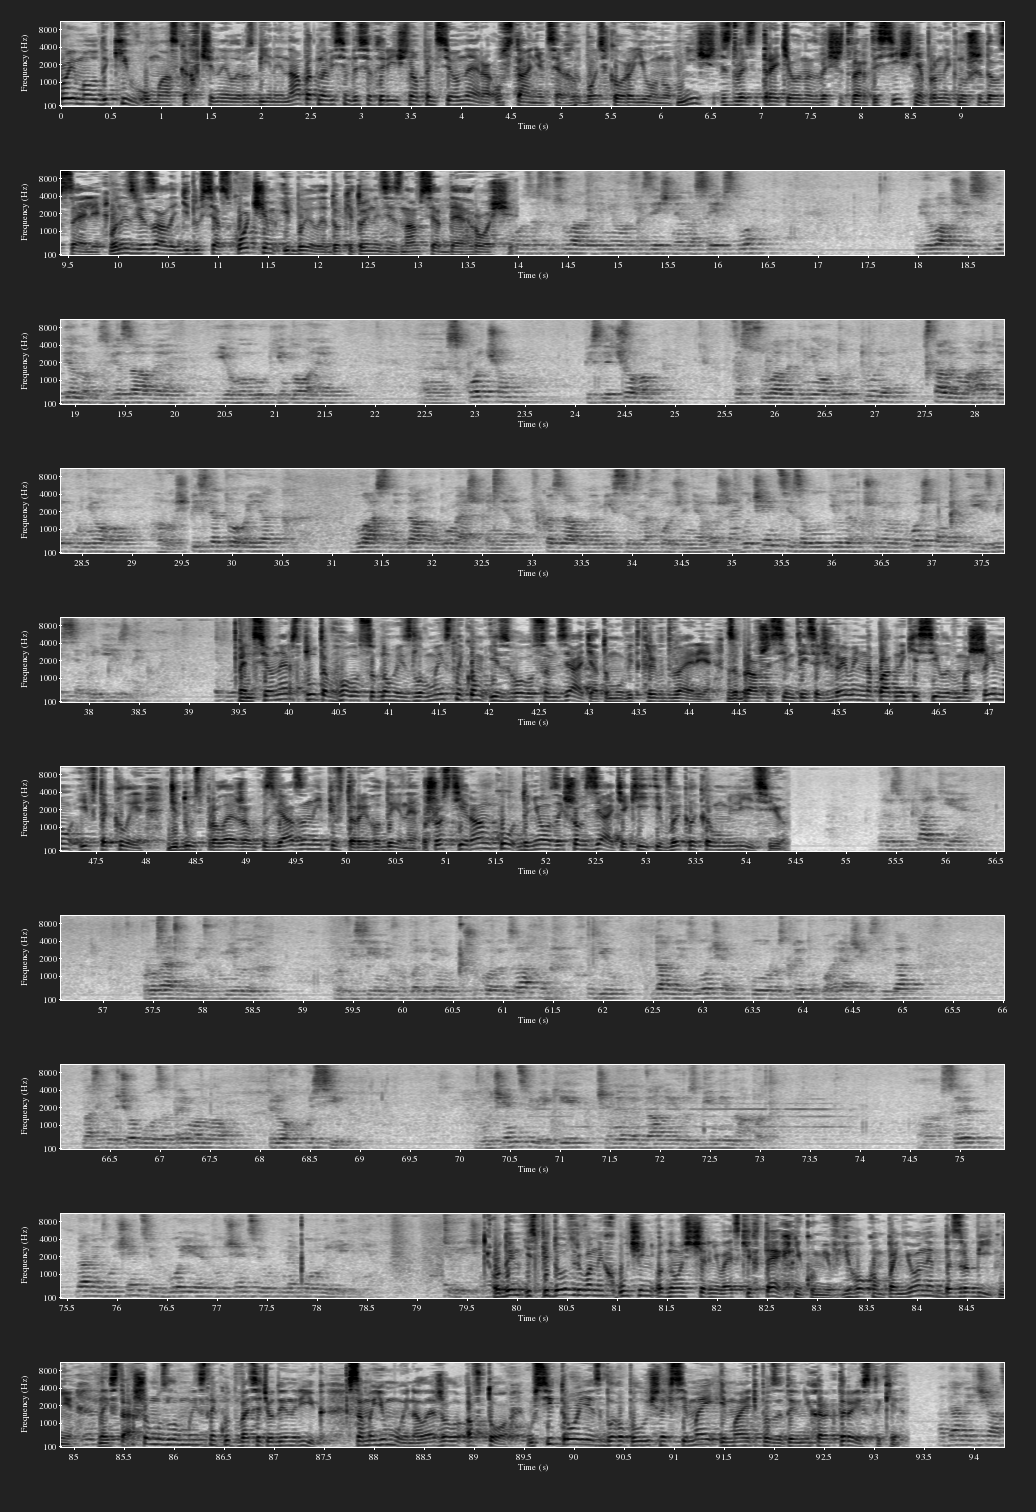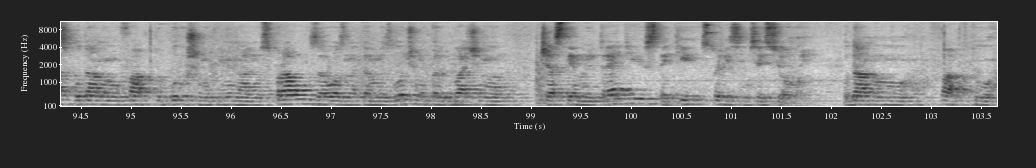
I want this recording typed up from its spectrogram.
Троє молодиків у масках вчинили розбійний напад на 80-річного пенсіонера у Станівцях Глибоцького району. Ніч з 23 на 24 січня, проникнувши до оселі, вони зв'язали дідуся скотчем і били, доки той не зізнався, де гроші. Застосували до нього фізичне насильство. Увірвавшись в будинок, зв'язали його руки, ноги е, скотчем, після чого застосували до нього тортури, стали вимагати у нього гроші. Після того, як власник даного помешкання вказав на місце знаходження грошей, злочинці заволоділи грошовими коштами і з місця події зникли. Пенсіонер сплутав голос одного із зловмисником із голосом зятя, тому відкрив двері. Забравши 7 тисяч гривень, нападники сіли в машину і втекли. Дідусь пролежав зв'язаний півтори години. О шостій ранку до нього зайшов зять, який і викликав міліцію. В результаті проведених вмілих професійних оперативно-пошукових заходів даний злочин було розкрито по гарячих слідах, внаслідок чого було затримано трьох осіб, злочинців, які чинили даний розбійний напад. Серед даних злочинців двоє злочинців неповнолітні. Один із підозрюваних учень одного з чернівецьких технікумів. Його компаньйони безробітні. Найстаршому зловмиснику 21 рік. Саме йому й належало авто. Усі троє з благополучних сімей і мають позитивні характеристики. На даний час по даному факту порушено кримінальну справу за ознаками злочину, передбачено частиною 3 статті 187. По даному факту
